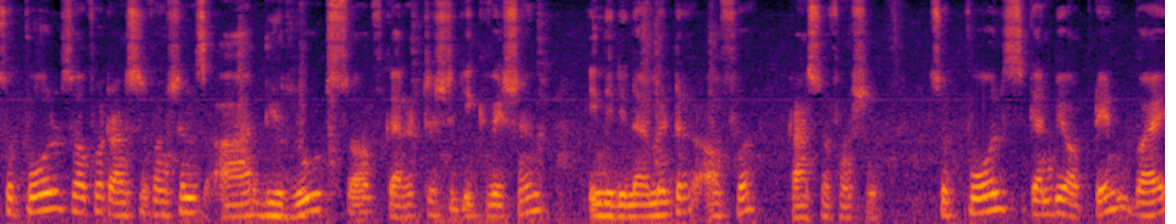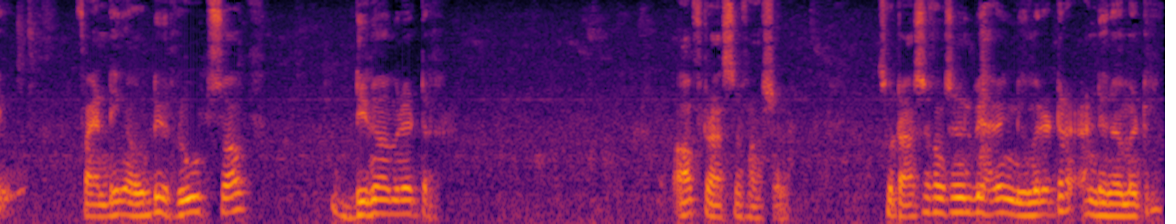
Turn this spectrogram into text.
So poles of a transfer functions are the roots of characteristic equation in the denominator of a transfer function. So poles can be obtained by finding out the roots of denominator of transfer function. So transfer function will be having numerator and denominator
